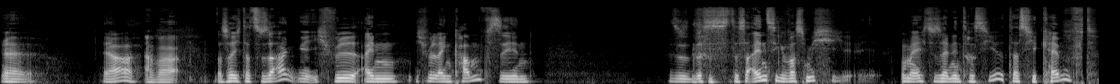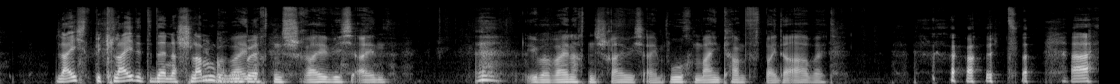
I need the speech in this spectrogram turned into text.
Äh, ja, Aber was soll ich dazu sagen? Ich will einen, ich will einen Kampf sehen. Also das das Einzige, was mich, um ehrlich zu sein, interessiert, dass hier kämpft. Leicht bekleidet in deiner über Schlammgrube. Weihnachten schreibe ich ein. Über Weihnachten schreibe ich ein Buch, Mein Kampf bei der Arbeit. Alter, Alter.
